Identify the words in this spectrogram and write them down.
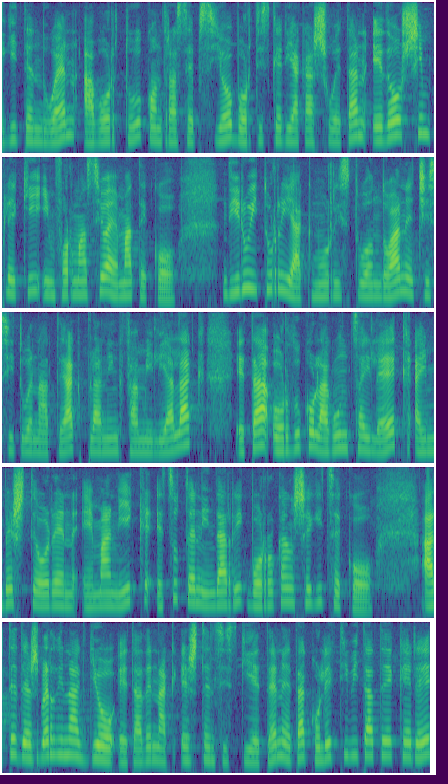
egiten duen abortu, kontrazepzio, bortizkeria kasuetan edo simpleki informazioa emateko. Diru iturriak murriztu ondoan etxizituen ateak planning familialak eta orduko laguntzaileek hainbeste oren emanik ez zuten indarrik borrokan segitzeko. Ate desberdinak jo eta denak esten zizkieten eta kolektibitateek ere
